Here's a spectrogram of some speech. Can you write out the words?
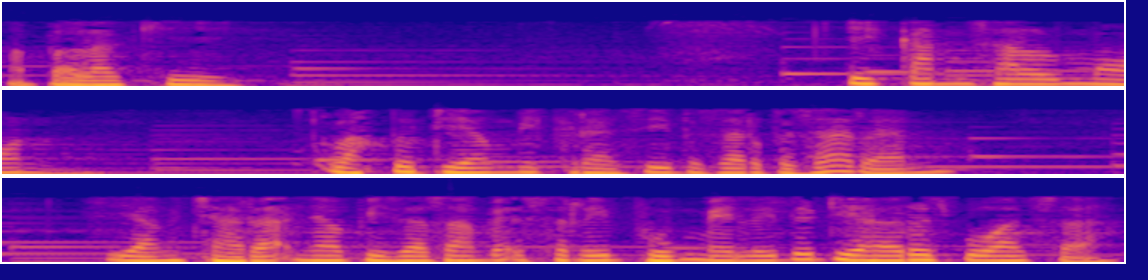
Apalagi ikan salmon waktu dia migrasi besar-besaran, yang jaraknya bisa sampai seribu mil itu dia harus puasa.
